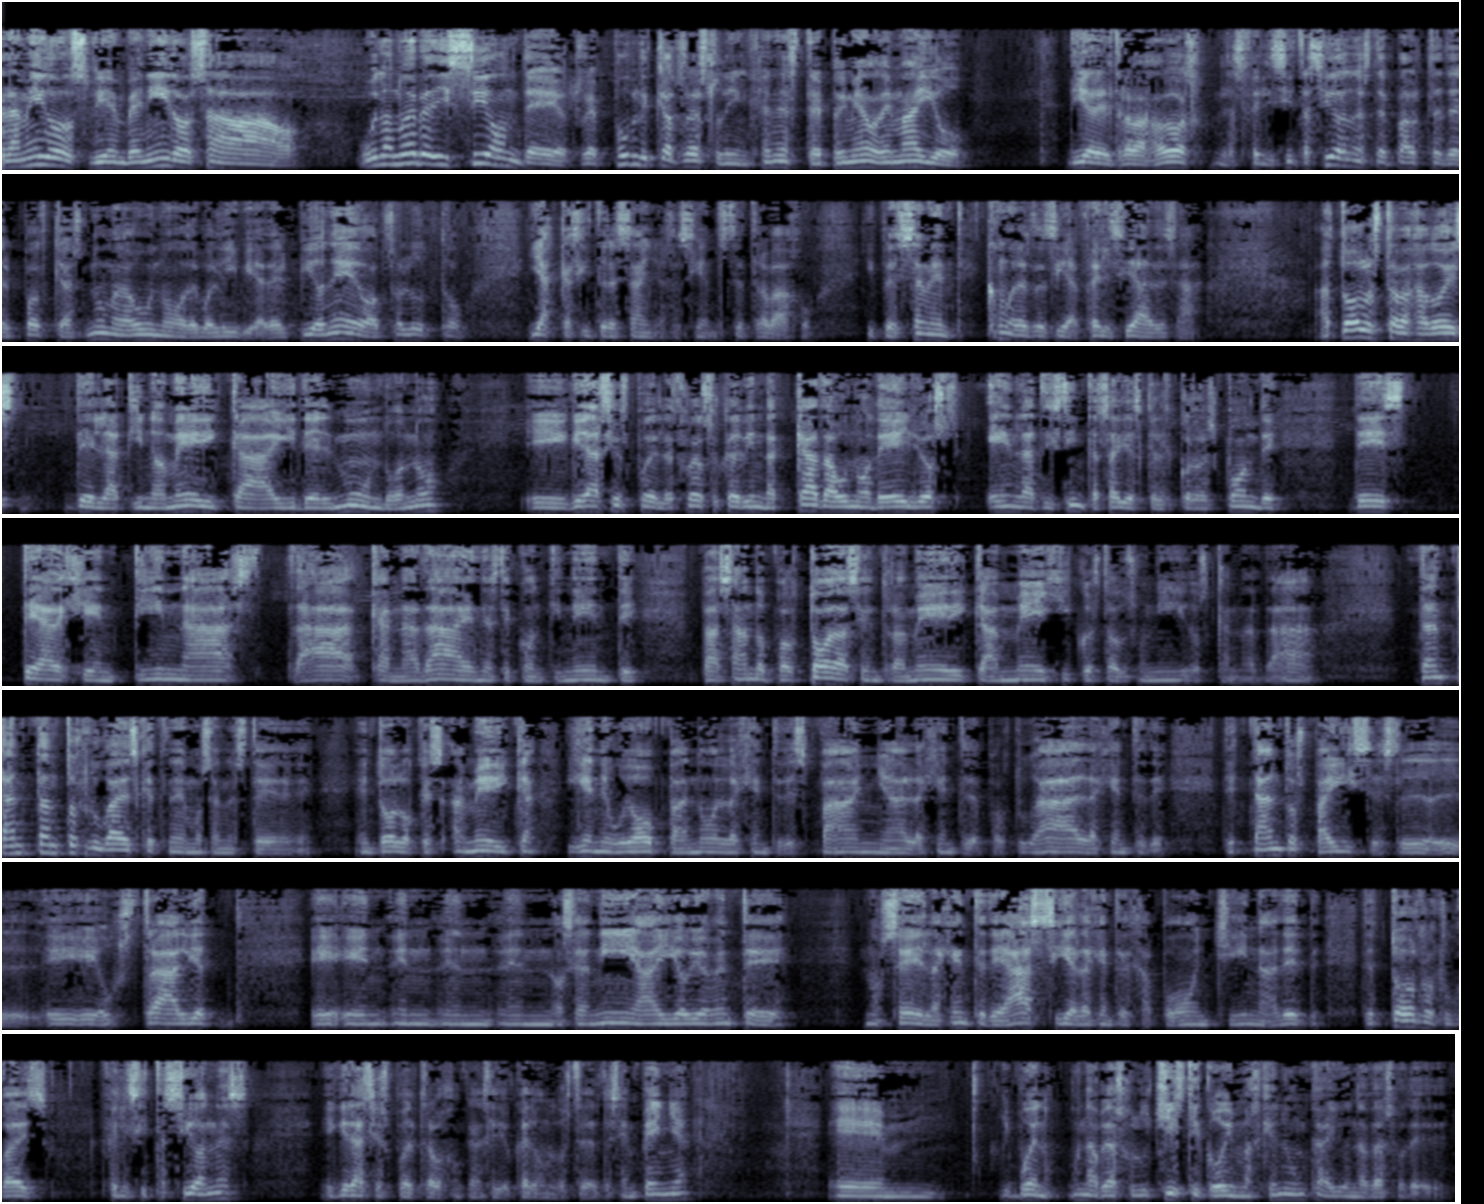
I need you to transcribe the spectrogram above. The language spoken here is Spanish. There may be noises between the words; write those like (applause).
¿Qué tal amigos? Bienvenidos a una nueva edición de República Wrestling en este primero de mayo, Día del Trabajador. Las felicitaciones de parte del podcast número uno de Bolivia, del pionero absoluto, ya casi tres años haciendo este trabajo. Y precisamente, (laughs) como les decía, felicidades a, a todos los trabajadores de Latinoamérica y del mundo, ¿no? Y gracias por el esfuerzo que brinda cada uno de ellos en las distintas áreas que les corresponde, desde Argentina hasta Canadá en este continente, pasando por toda Centroamérica, México, Estados Unidos, Canadá, tan, tan tantos lugares que tenemos en este en todo lo que es América y en Europa, ¿no? La gente de España, la gente de Portugal, la gente de, de tantos países, eh, Australia, eh, en, Oceanía y obviamente, no sé, la gente de Asia, la gente de Japón, China, de, de todos los lugares felicitaciones y gracias por el trabajo que han sido cada uno de ustedes desempeña. Em, y bueno, un abrazo luchístico hoy más que nunca y un abrazo de,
